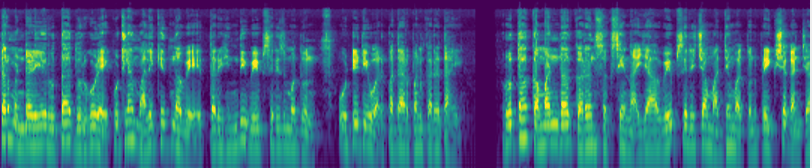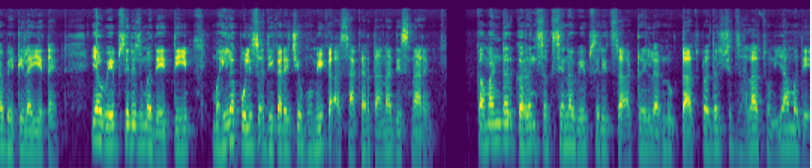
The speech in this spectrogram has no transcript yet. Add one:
तर मंडळी ऋता दुर्गुळे कुठल्या मालिकेत नव्हे तर हिंदी वेब सिरीजमधून ओ टी टीवर पदार्पण करत आहे. ऋता कमांडर करण सक्सेना या वेब सिरीजच्या माध्यमातून प्रेक्षकांच्या भेटीला येत आहेत. या वेब सिरीजमध्ये ती महिला पोलीस अधिकाऱ्याची भूमिका साकारताना दिसणार आहे. कमांडर करण सक्सेना वेब सिरीजचा ट्रेलर नुकताच प्रदर्शित झाला असून यामध्ये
